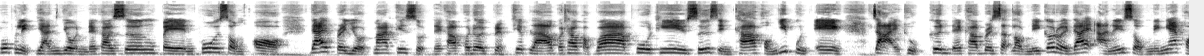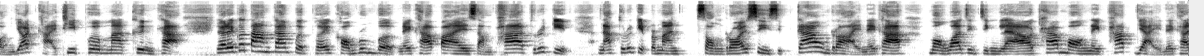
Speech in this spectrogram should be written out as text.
ผู้ผลิตยานยนต์นะคะ ซึ่งเป็นผู้ส่งออกได้ประโยชน์มากที่สุดนะคะ เพราะโดยเปรียบเทียบแล้วก็เท่ากับว่าผู้ที่ซื้อสินค้าของญี่ปุ่นเองจ่ายถูกขึ้นนะคะ บริษัทเหล่านี้ก็เลยได้อานิสงส์ในแง่ของยอดขายที่เพิ่มมากขึ้นค่ะอย่างไรก็ตามการเปิดเผยของบ o ูมเบิร์กนะคะไปสัมภาษณ์ธุรกิจ นักธุรกิจประมาณ 249 รายนะคะ มองว่าจจริงๆ แล้วถ้ามองในภาพใหญ่นะคะ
